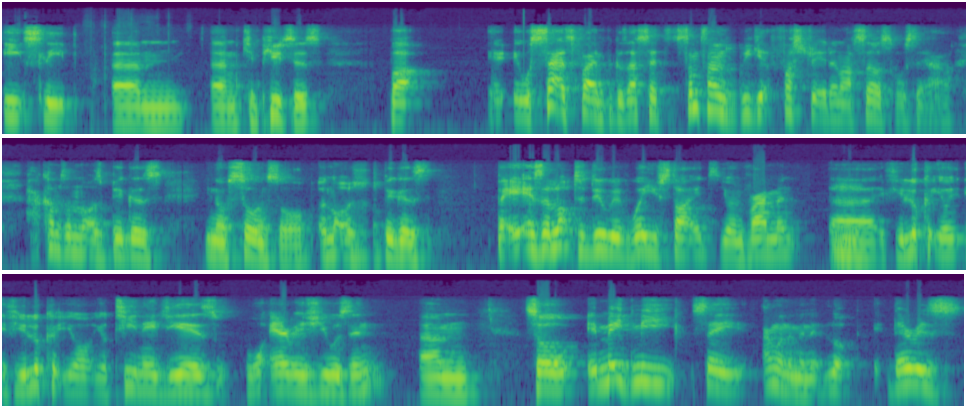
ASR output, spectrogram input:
eat, sleep um, um, computers. But it, it was satisfying because I said sometimes we get frustrated in ourselves. We'll say, "How how comes I'm not as big as you know so and so, or not as big as?" But it has a lot to do with where you started, your environment. Uh, if you look at your if you look at your your teenage years, what areas you was in. Um, so it made me say, "Hang on a minute. Look, there is."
